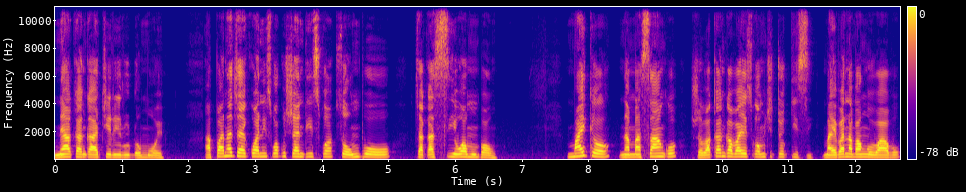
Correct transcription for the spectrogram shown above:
neakanga achiri rudo mwoyo hapana chaikwaniswa kushandiswa soumbowo chakasiyiwa mumba umu. Michael namasango zvavakanga vaiswa muchitokisi maiva navamwe vavo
